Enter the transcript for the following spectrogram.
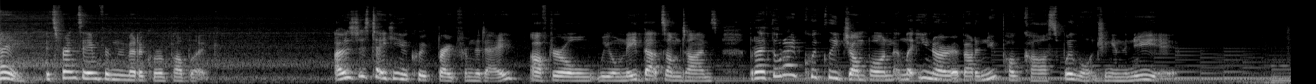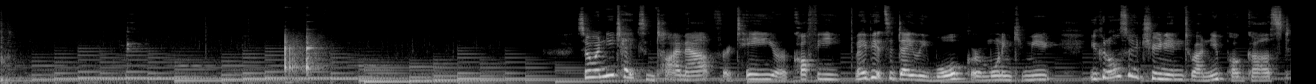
Hey, it's Francine from the Medical Republic. I was just taking a quick break from the day. After all, we all need that sometimes, but I thought I'd quickly jump on and let you know about a new podcast we're launching in the new year. So, when you take some time out for a tea or a coffee, maybe it's a daily walk or a morning commute, you can also tune in to our new podcast,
